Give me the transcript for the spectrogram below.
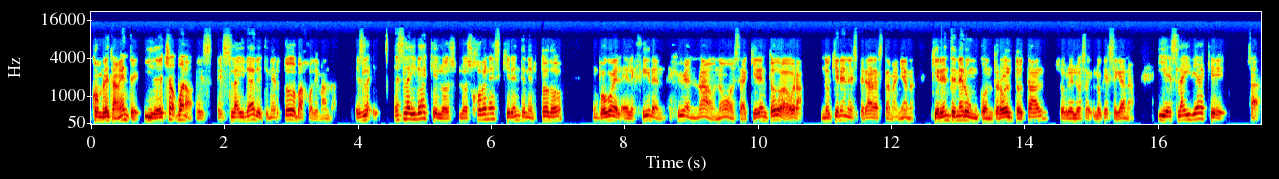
completamente. Y de hecho, bueno, es, es, la idea de tener todo bajo demanda. Es la, es la idea que los, los jóvenes quieren tener todo un poco el, el here, and, now, ¿no? O sea, quieren todo ahora, no quieren esperar hasta mañana, quieren tener un control total sobre lo, lo que se gana. Y es la idea que, o sea,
